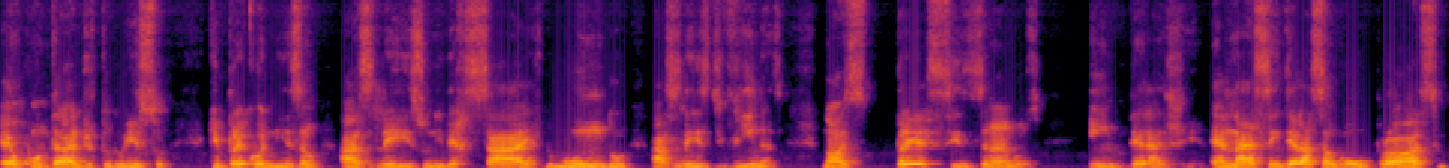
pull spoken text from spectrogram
É o contrário de tudo isso que preconizam as leis universais do mundo, as leis divinas. Nós precisamos interagir. É nessa interação com o próximo,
